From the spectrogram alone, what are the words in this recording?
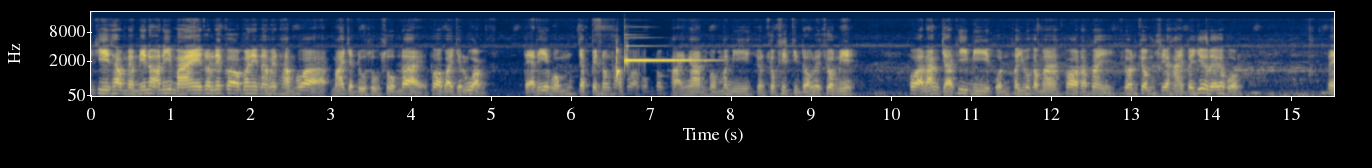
ิธีทำแบบนี้เนาะอันนี้ไม้ต้นเล็กก็ไม่แนะนำให้ทำเพราะว่าไม้จะดูโทรมๆได้ เพราะว่าใบจะร่วง แต่อันนี้ผมจะเป็นต้องทำเพราะว่าผมต้องถ่ายงาน ผมไม่มีชวนชมที่ติดดอกในช่วงนี้เพราะว่าหลังจากที่มีฝนพายุเข้ามา ก็ทำให้ชวนชมเสียหายไปเยอะเลยครับผม แต่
